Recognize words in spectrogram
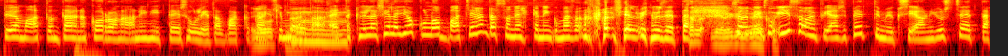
rakennustyömaat on täynnä koronaa, niin niitä ei suljeta vaikka kaikki Just muuta. Mm-hmm. Että kyllä siellä joku lobbaa. Sehän tässä on ehkä, niin kuin mä sanoin siellä viimeisen, että Tällä, se on niin kuin isoimpia se pettymyksiä on just se, että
